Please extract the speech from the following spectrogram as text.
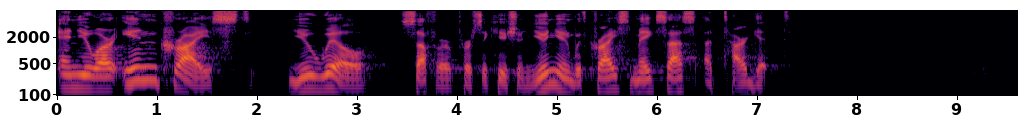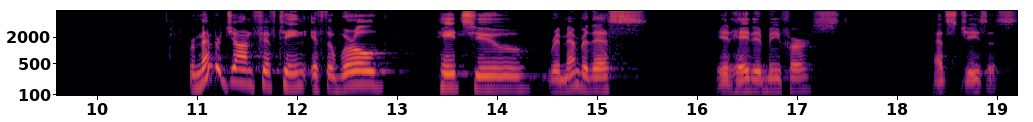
and you are in Christ, you will suffer persecution. Union with Christ makes us a target. Remember John 15 if the world hates you, remember this, it hated me first. That's Jesus.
